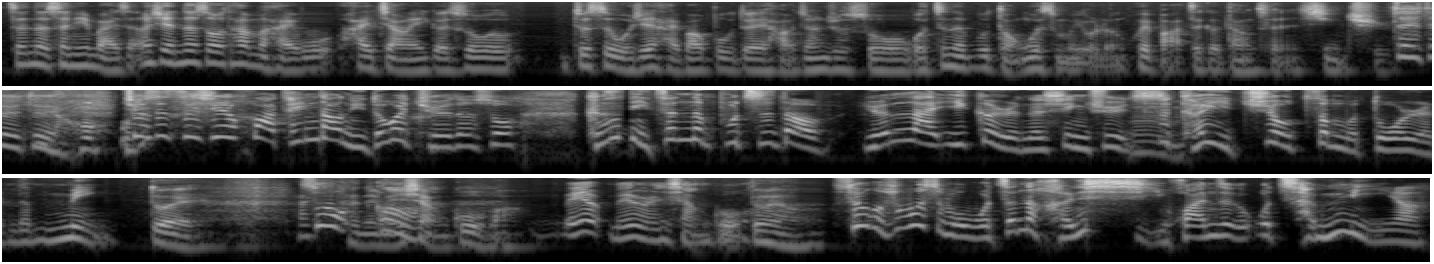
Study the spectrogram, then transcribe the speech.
真的身经百战。而且那时候他们还还讲了一个说，就是我觉得海豹部队好像就说，我真的不懂为什么有人会把这个当成兴趣。对对对，就是这些话听到你都会觉得说，可是你真的不知道，原来一个人的兴趣是可以救这么多人的命。嗯、对，可能没想过吧？没有，没有人想过。对啊，所以我说，为什么我真的很喜欢这个，我沉迷啊。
